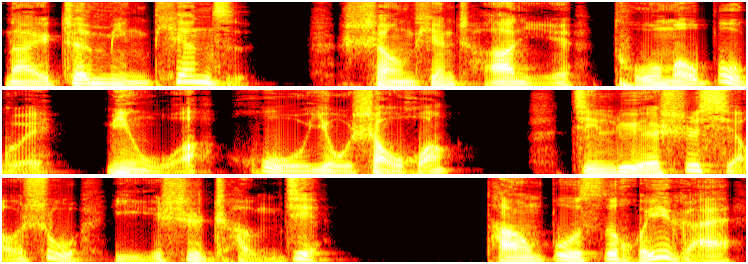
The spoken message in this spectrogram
乃真命天子，上天查你图谋不轨，命我护佑少皇。今略施小术，以示惩戒。倘不思悔改，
